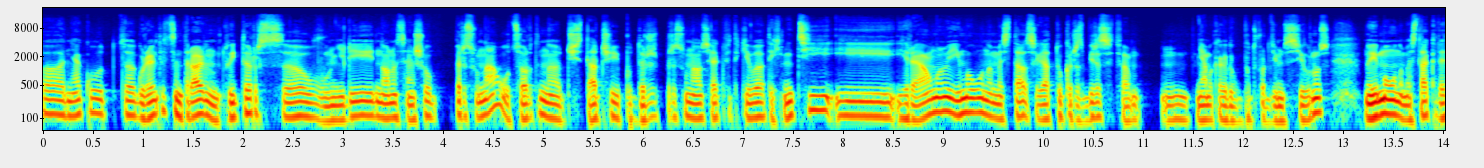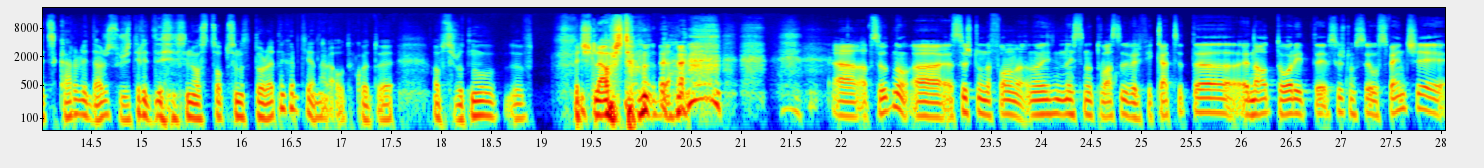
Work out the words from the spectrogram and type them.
някои от големите централи на Twitter са уволнили non-essential персонал от сорта на чистачи и поддържащ персонал, всякакви такива техници и, и реално е имало на места, сега тук разбира се това няма как да го потвърдим със сигурност, но е имало на места, където са карали даже служителите да си носят собствената туалетна хартия на работа, което е абсолютно впечатляващо. да. А, абсолютно. А, също на фона на наистина това с верификацията, една от теориите всъщност е, освен, че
